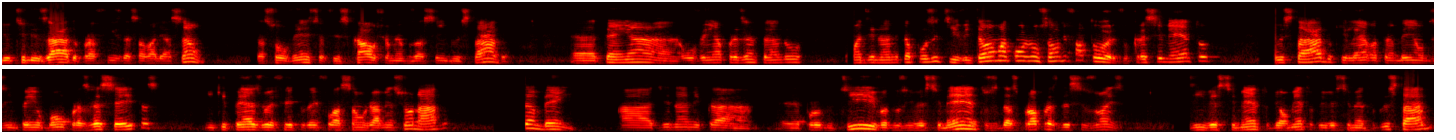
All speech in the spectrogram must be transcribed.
e utilizado para fins dessa avaliação da solvência fiscal, chamemos assim, do Estado, é, tenha ou venha apresentando uma dinâmica positiva. Então, é uma conjunção de fatores: o crescimento do Estado, que leva também a um desempenho bom para as receitas, em que pese o efeito da inflação já mencionado, também a dinâmica é, produtiva dos investimentos e das próprias decisões de investimento, de aumento do investimento do Estado,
